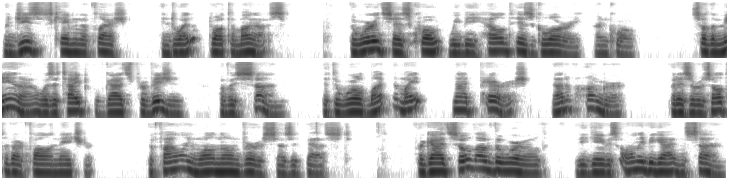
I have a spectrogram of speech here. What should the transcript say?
when Jesus came in the flesh and dwelt, among us. The word says, quote, we beheld his glory, unquote. So the manna was a type of God's provision of his son that the world might, might not perish, not of hunger, but as a result of our fallen nature. The following well known verse says it best For God so loved the world that he gave his only begotten Son,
